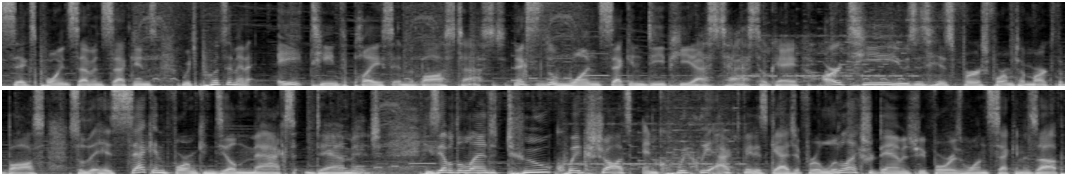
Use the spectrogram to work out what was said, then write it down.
36.7 seconds, which puts him at 18th place in the boss test. Next is the one second DPS test, okay? RT uses his first form to mark the boss so that his second form can deal max damage. He's able to land two quick shots and quickly activate his gadget for a little extra damage before his one second is up,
